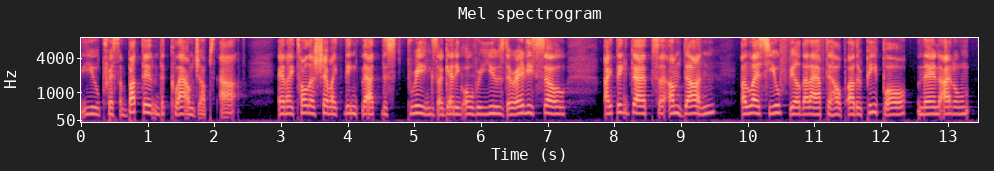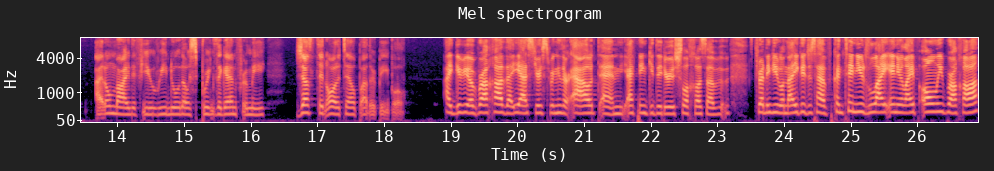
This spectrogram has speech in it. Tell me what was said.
you press a button, the clown jumps out. And I told Hashem, I think that the springs are getting overused already. So I think that uh, I'm done. Unless you feel that I have to help other people, then I don't. I don't mind if you renew those springs again for me, just in order to help other people. I give you a bracha that yes, your springs are out, and I think you did your shluchos of spreading people. Now you could just have continued light in your life, only bracha.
